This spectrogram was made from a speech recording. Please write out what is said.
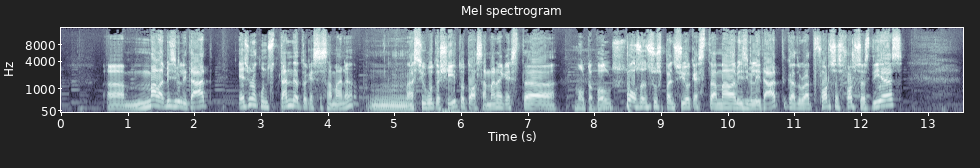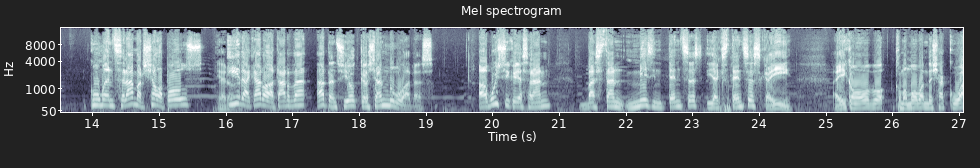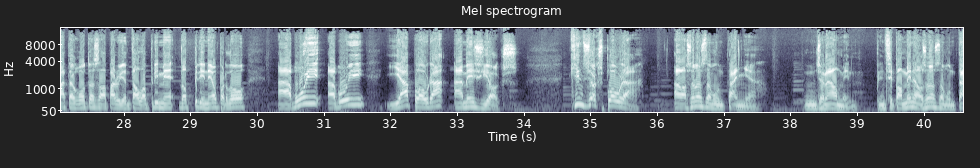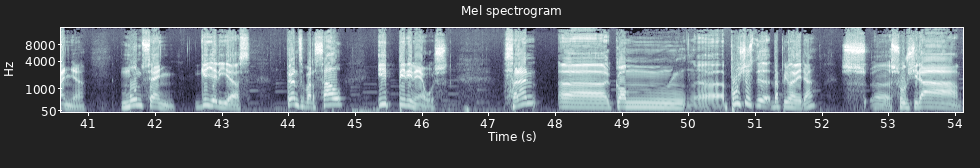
eh, mala visibilitat, és una constant de tota aquesta setmana. Mm, ha sigut així tota la setmana aquesta... Molta pols. Pols en suspensió, aquesta mala visibilitat, que ha durat forces, forces dies començarà a marxar la pols i, i de cara a la tarda, atenció, creixeran nuvolades. Avui sí que ja seran bastant més intenses i extenses que ahir. Ahir, com a, com a molt, van deixar quatre gotes a la part oriental del, primer, del Pirineu, perdó. Avui, avui, ja plourà a més llocs. Quins llocs plourà? A les zones de muntanya, generalment. Principalment a les zones de muntanya. Montseny, Guilleries, transversal i Pirineus. Seran eh, com eh, pluges de, de primavera, S eh, sorgirà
